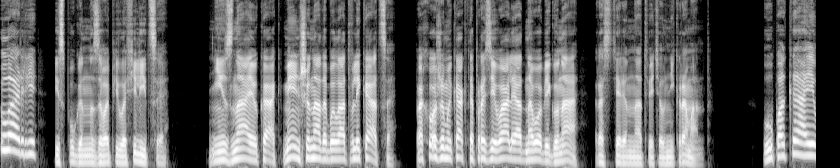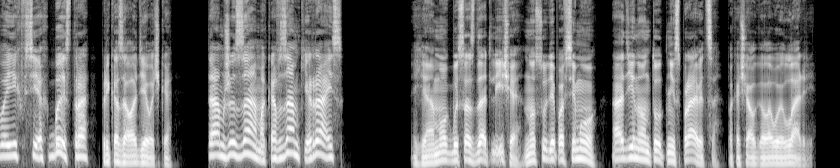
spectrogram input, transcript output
Ларри?» — испуганно завопила Фелиция. «Не знаю как, меньше надо было отвлекаться. Похоже, мы как-то прозевали одного бегуна», — растерянно ответил некромант. «Упокаивай их всех быстро!» — приказала девочка. «Там же замок, а в замке Райс!» «Я мог бы создать лича, но, судя по всему, один он тут не справится», — покачал головой Ларри.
